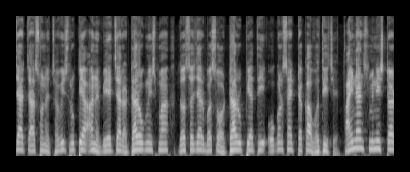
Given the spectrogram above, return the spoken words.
હજાર ચારસો ને છવ્વીસ રૂપિયા અને બે હજાર અઢાર ઓગણીસમાં દસ હજાર બસો અઢાર રૂપિયાથી ઓગણસાઠ ટકા વધી છે. ફાઇનાન્સ મિનિસ્ટર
